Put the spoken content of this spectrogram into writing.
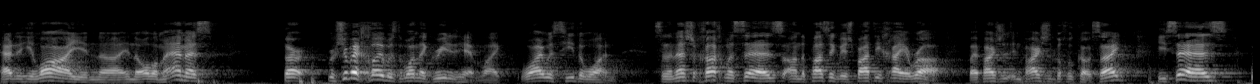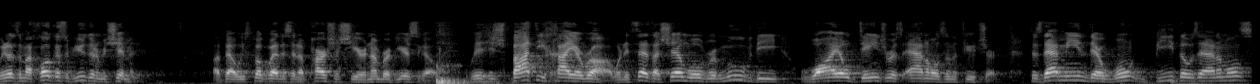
How did he lie in uh, in the Olam Emes? But Rashi Choy was the one that greeted him. Like, why was he the one? So the Meshech Chachma says on the pasuk Vishpati Chayera by Parshas, in Parshas Bechukosai, he says we know the Machlokas of Yudah and Mishimon. About we spoke about this in a Parsha here a number of years ago. With Hishbati Chayera, when it says Hashem will remove the wild, dangerous animals in the future, does that mean there won't be those animals?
